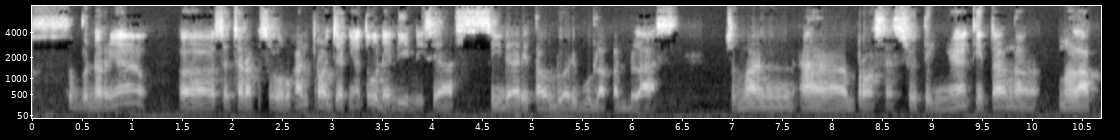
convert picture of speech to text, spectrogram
sebenarnya uh, secara keseluruhan proyeknya itu udah diinisiasi dari tahun 2018. Cuman uh, proses syutingnya kita melak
